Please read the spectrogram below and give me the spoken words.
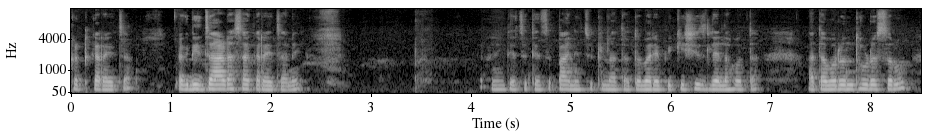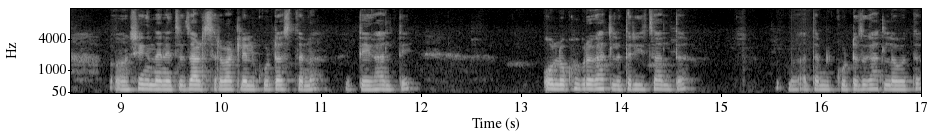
कट करायचा. अगदी जाड असा करायचा नाही. आणि त्याचं त्याचं पाणी सुटून आता तो बऱ्यापैकी शिजलेला होता. आता वरून थोडंसं मग शेंगदाण्याचं जाडसर वाटलेलं कूट असतं ना ते घालते. ओलं खोबरं घातलं तरीही चालतं. मग आता मी कूटच घातलं होतं.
